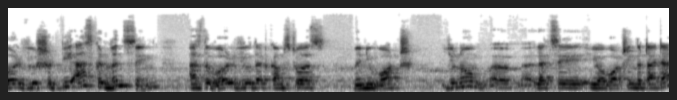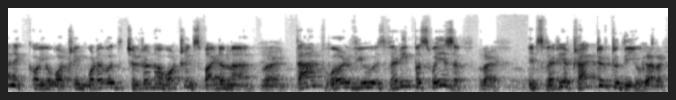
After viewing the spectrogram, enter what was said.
worldview should be as convincing as the worldview that comes to us when you watch, you know, uh, let's say you're watching the Titanic or you're watching whatever the children are watching, Spider Man. Right. That worldview is very persuasive. Right. It's very attractive to the youth. Correct.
